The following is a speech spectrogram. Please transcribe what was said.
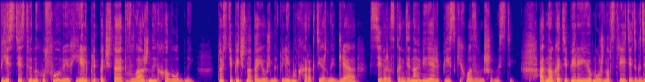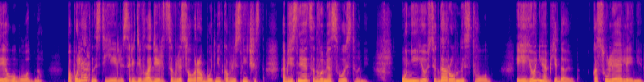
В естественных условиях ель предпочитает влажный и холодный, то есть типично таежный климат, характерный для североскандинавии и альпийских возвышенностей. Однако теперь ее можно встретить где угодно – Популярность ели среди владельцев лесовых работников лесничеств объясняется двумя свойствами. У нее всегда ровный ствол. Ее не объедают косули и олени,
